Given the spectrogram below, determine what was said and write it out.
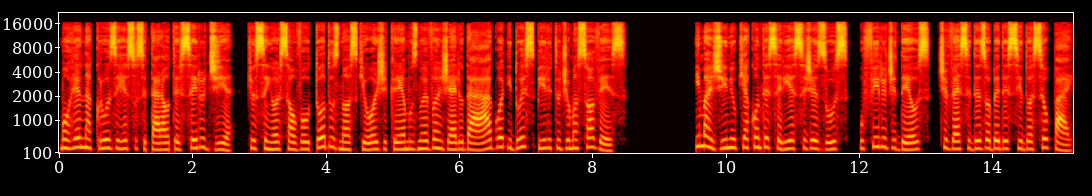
morrer na cruz e ressuscitar ao terceiro dia, que o Senhor salvou todos nós que hoje cremos no Evangelho da água e do Espírito de uma só vez. Imagine o que aconteceria se Jesus, o Filho de Deus, tivesse desobedecido a seu Pai.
